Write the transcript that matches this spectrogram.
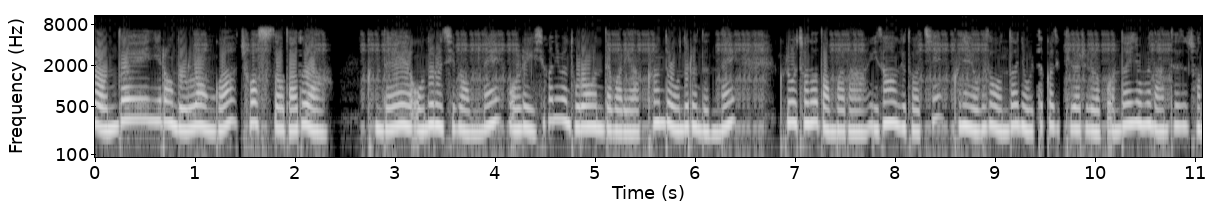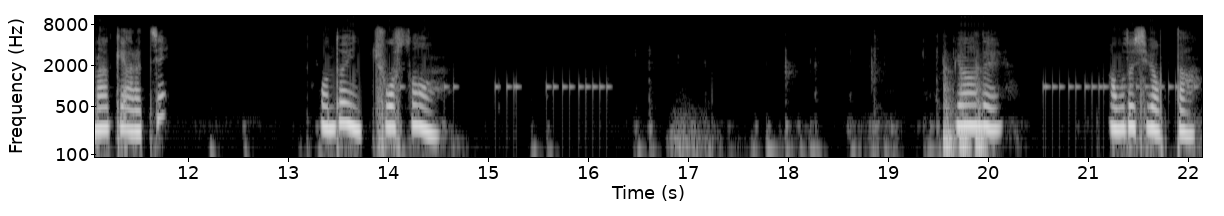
너도 언다인이랑 놀러 온 거야? 좋았어 나도야 근데 오늘은 집에 없네? 원래 이 시간이면 돌아오는데 말이야. 그런데 오늘은 늦네? 그리고 전화도 안 받아. 이상하기도 하지? 그냥 여기서 원다인이 올 때까지 기다리려고. 원다인이 오면 나한테서 전화할게. 알았지? 원다인 죽었어. 미안한데 아무도 집에 없다.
